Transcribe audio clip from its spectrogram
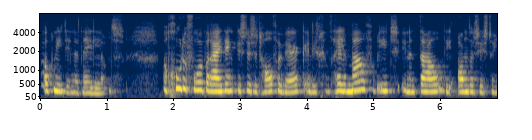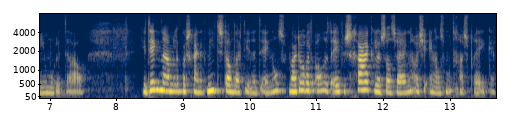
ook niet in het Nederlands. Een goede voorbereiding is dus het halve werk en dit geldt helemaal voor iets in een taal die anders is dan je moedertaal. Je denkt namelijk waarschijnlijk niet standaard in het Engels, waardoor het altijd even schakelen zal zijn als je Engels moet gaan spreken.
